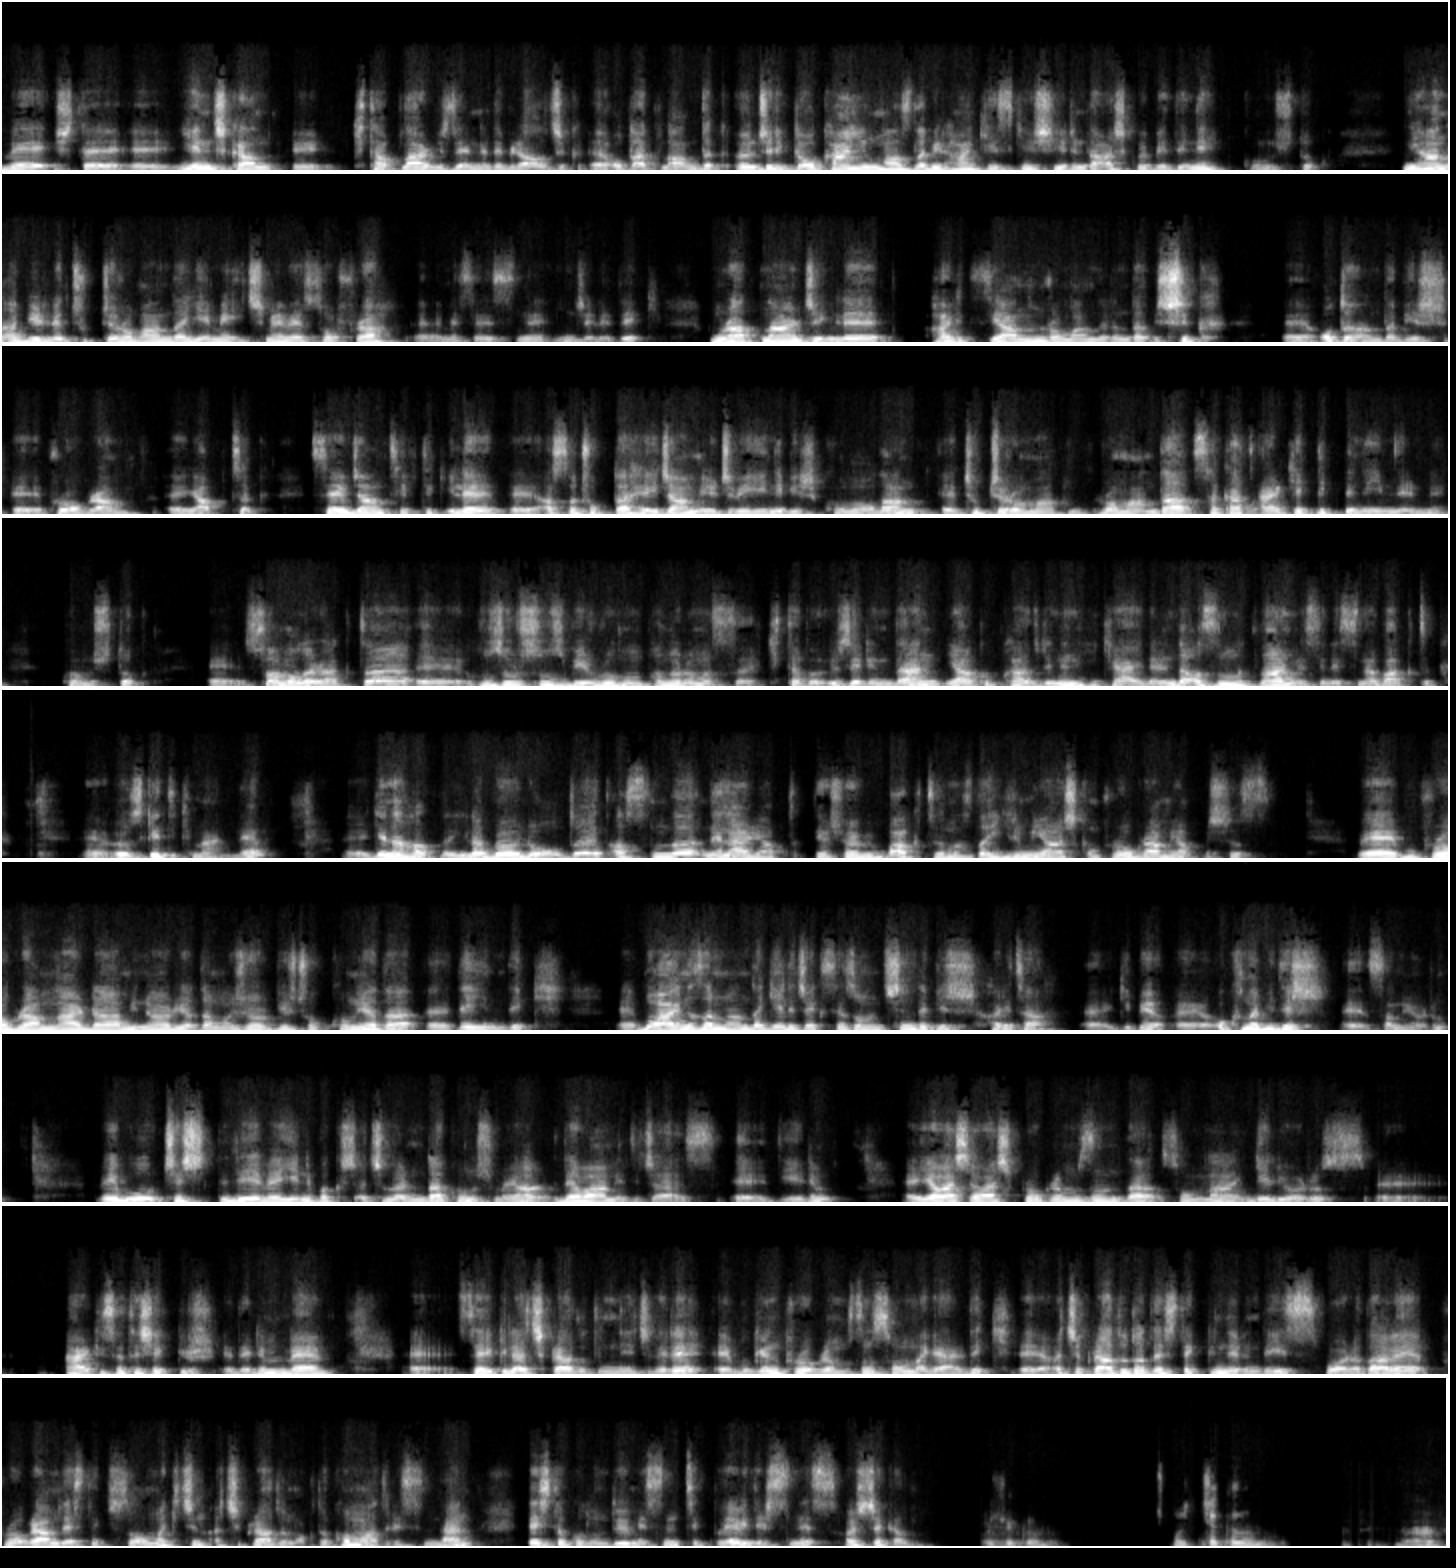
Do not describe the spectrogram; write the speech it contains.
ve işte e, yeni çıkan kitaplar üzerine de birazcık odaklandık. Öncelikle Okan Yılmaz'la Birhan Keskin şiirinde Aşk ve Bedeni konuştuk. Nihan Abir'le Türkçe romanda yeme, içme ve sofra meselesini inceledik. Murat Narcı ile Halit Ziya'nın romanlarında ışık e, odağında bir program yaptık. Sevcan Tiftik ile e, aslında çok da heyecan verici ve yeni bir konu olan e, Türkçe roman, romanda sakat erkeklik deneyimlerini konuştuk. E, son olarak da e, Huzursuz Bir Ruhun Panoraması kitabı üzerinden Yakup Kadri'nin hikayelerinde azınlıklar meselesine baktık e, Özge Dikmen'le. E, genel hatlarıyla böyle oldu. Evet aslında neler yaptık diye şöyle bir baktığımızda 20'yi aşkın program yapmışız. Ve bu programlarda minör ya da majör birçok konuya da e, değindik. E, bu aynı zamanda gelecek sezon için de bir harita e, gibi e, okunabilir sanıyorum. Ve bu çeşitliliği ve yeni bakış açılarında konuşmaya devam edeceğiz diyelim. Yavaş yavaş programımızın da sonuna geliyoruz. Herkese teşekkür edelim ve sevgili Açık Radyo dinleyicileri, bugün programımızın sonuna geldik. Açık Radyo'da destek günlerindeyiz bu arada ve program destekçisi olmak için açıkradyo.com adresinden destek olun düğmesini tıklayabilirsiniz. Hoşçakalın. Hoşçakalın. Hoşçakalın. Teşekkürler.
